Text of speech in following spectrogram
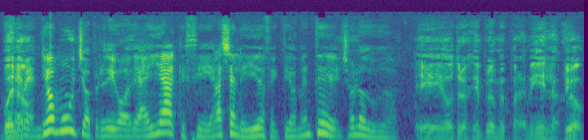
Bueno, se vendió mucho, pero digo, de ahí a que se haya leído efectivamente, yo lo dudo. eh, otro ejemplo para mí es la CLO.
